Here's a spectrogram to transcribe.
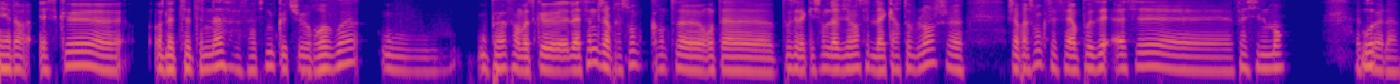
Et alors, est-ce que, euh, au-delà de cette scène-là, c'est un film que tu revois ou, ou pas? Enfin, Parce que la scène, j'ai l'impression que quand euh, on t'a posé la question de la violence et de la carte blanche, euh, j'ai l'impression que ça s'est imposé assez facilement. À ouais, toi, là.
